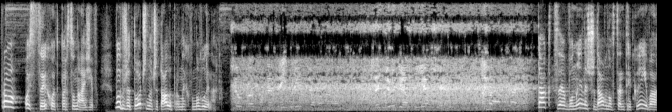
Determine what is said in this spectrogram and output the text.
про ось цих от персонажів. Ви вже точно читали про них в новинах. Так, це вони нещодавно в центрі Києва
